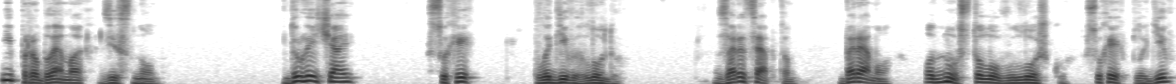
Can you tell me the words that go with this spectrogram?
і проблемах зі сном. Другий чай сухих плодів глоду. За рецептом беремо 1 столову ложку сухих плодів,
